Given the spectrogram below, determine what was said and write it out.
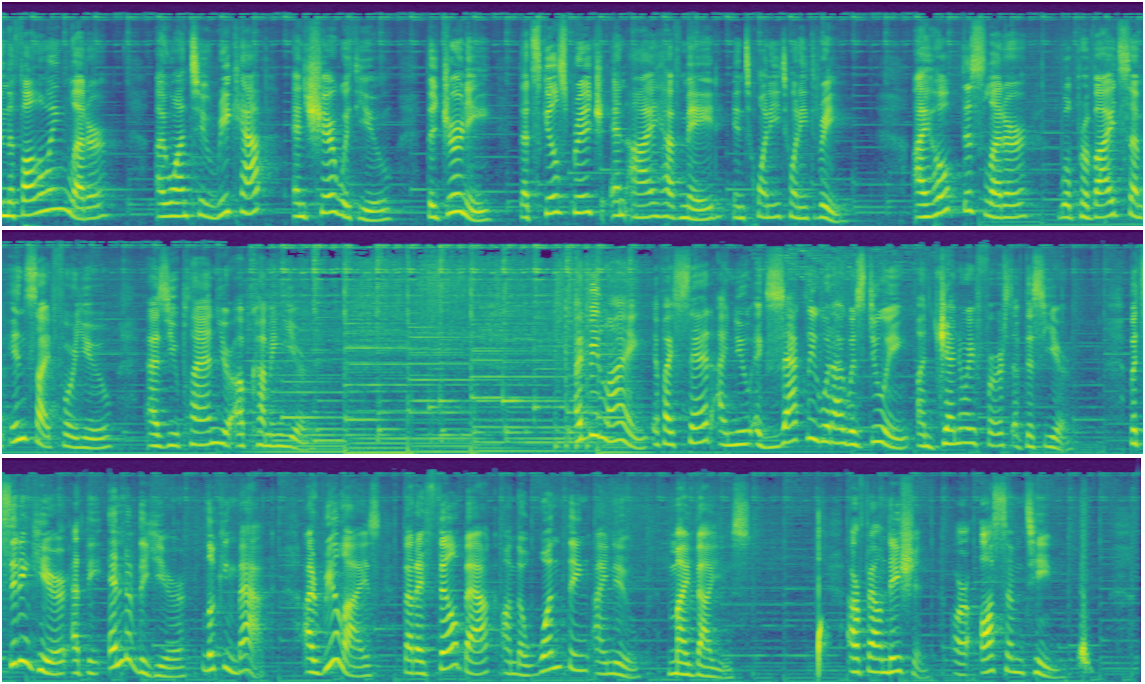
In the following letter, I want to recap and share with you the journey that SkillsBridge and I have made in 2023. I hope this letter will provide some insight for you as you plan your upcoming year. I'd be lying if I said I knew exactly what I was doing on January 1st of this year. But sitting here at the end of the year, looking back, I realized that I fell back on the one thing I knew my values. Our foundation, our awesome team.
